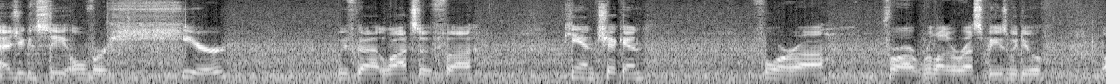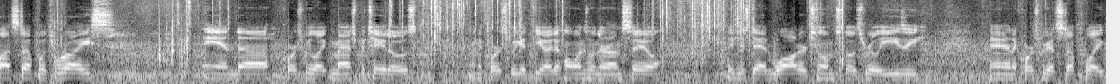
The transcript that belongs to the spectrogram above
as you can see over here, we've got lots of uh, canned chicken for uh, for our, a lot of our recipes. We do a lot of stuff with rice, and uh, of course we like mashed potatoes. And of course we get the Idahoans when they're on sale. They just add water to them, so it's really easy. And of course we got stuff like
